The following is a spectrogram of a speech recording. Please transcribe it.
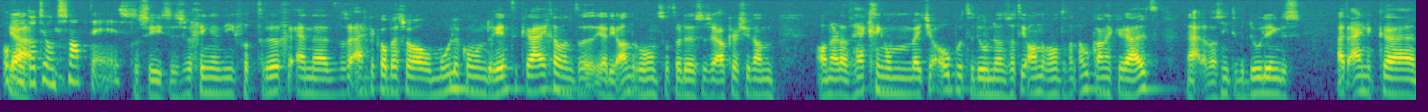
Of ja, dat hij ontsnapt is. Precies, dus we gingen in ieder geval terug. En uh, het was eigenlijk al best wel moeilijk om hem erin te krijgen. Want uh, ja, die andere hond zat er dus. Dus elke keer als je dan al naar dat hek ging om hem een beetje open te doen, dan zat die andere hond van, oh, kan ik eruit? Nou, dat was niet de bedoeling. Dus uiteindelijk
